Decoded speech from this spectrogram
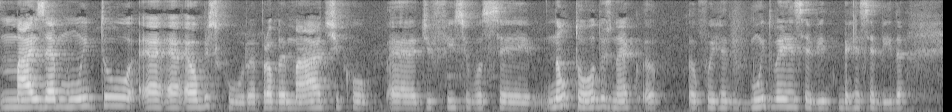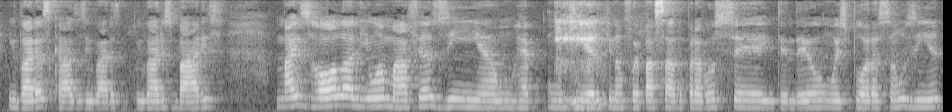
Mas é muito. É, é, é obscuro, é problemático, é difícil você. Não todos, né? eu fui muito bem recebida, bem recebida em várias casas, em, várias, em vários bares. Mas rola ali uma máfiazinha, um, um dinheiro que não foi passado para você, entendeu? Uma exploraçãozinha.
